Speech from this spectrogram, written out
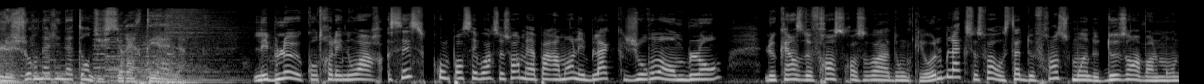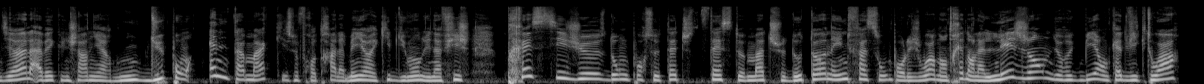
Le journal inattendu sur RTL. Les bleus contre les noirs, c'est ce qu'on pensait voir ce soir, mais apparemment les blacks joueront en blanc. Le 15 de France reçoit donc les All Blacks ce soir au Stade de France, moins de deux ans avant le mondial, avec une charnière Dupont-Ntamak qui se frottera la meilleure équipe du monde. Une affiche prestigieuse donc pour ce te- test match d'automne et une façon pour les joueurs d'entrer dans la légende du rugby en cas de victoire.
